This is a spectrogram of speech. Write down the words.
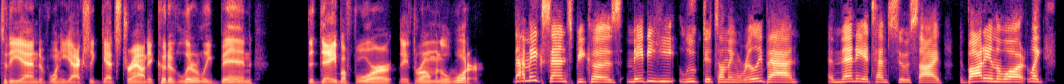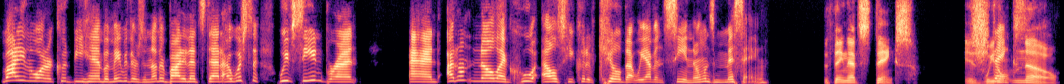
to the end of when he actually gets drowned. It could have literally been the day before they throw him into the water. That makes sense because maybe he Luke did something really bad and then he attempts suicide. The body in the water, like the body in the water could be him, but maybe there's another body that's dead. I wish that we've seen Brent and I don't know like who else he could have killed that we haven't seen. No one's missing. The thing that stinks is we don't know.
